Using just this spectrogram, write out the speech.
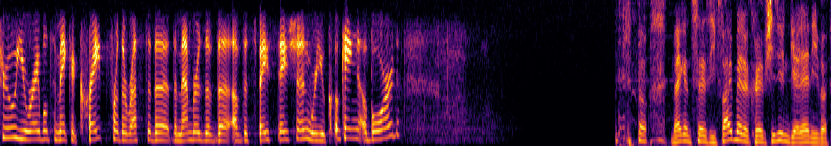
true? You were able to make a crepe for the rest of the, the members of the of the space station? Were you cooking aboard? so Megan says if I made a crepe, she didn't get any. But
